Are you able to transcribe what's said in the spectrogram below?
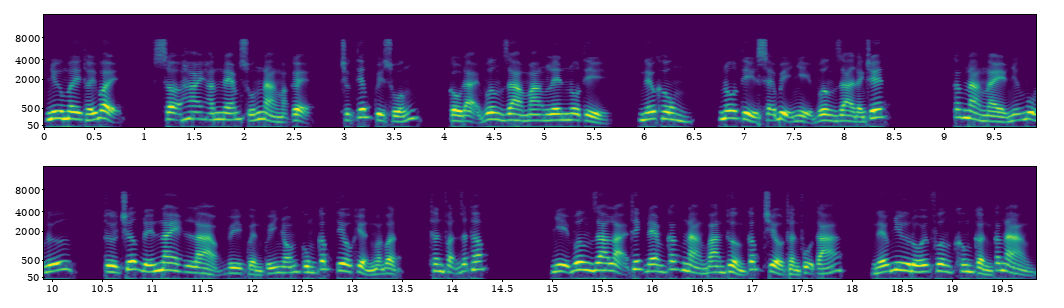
Như mây thấy vậy, sợ hai hắn ném xuống nàng mặc kệ, trực tiếp quỳ xuống, cầu đại vương gia mang lên nô tỳ, nếu không, nô tỳ sẽ bị nhị vương gia đánh chết. Các nàng này những vụ nữ, từ trước đến nay là vì quyền quý nhóm cung cấp tiêu khiển ngoan vật, thân phận rất thấp. Nhị vương gia lại thích đem các nàng ban thưởng cấp triều thần phụ tá, nếu như đối phương không cần các nàng,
